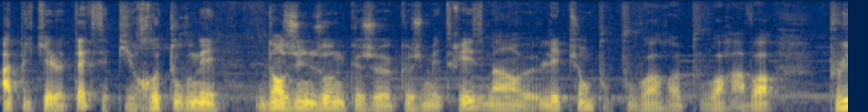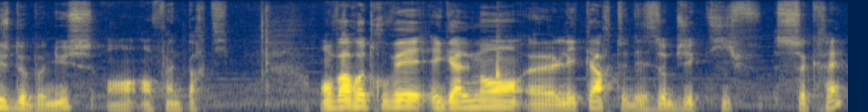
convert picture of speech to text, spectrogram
appliquer le texte et puis retourner dans une zone que je, que je maîtrise les pions pour pouvoir, pouvoir avoir plus de bonus en, fin de partie. On va retrouver également euh, les cartes des objectifs secrets.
